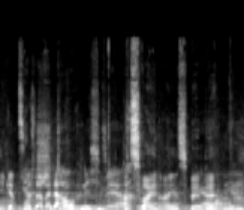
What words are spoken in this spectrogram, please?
Die gibt es Ja, mittlerweile stimmt. auch nicht mehr. 2 in 1 Bände, mhm.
